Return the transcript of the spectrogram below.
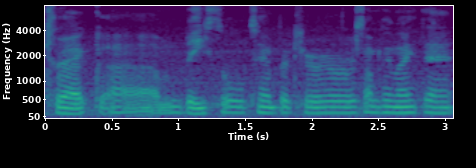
track um, basal temperature or something like that.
